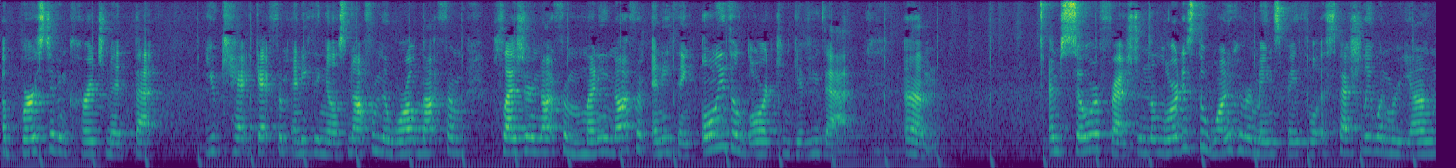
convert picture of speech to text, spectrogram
a burst of encouragement that you can't get from anything else, not from the world, not from pleasure, not from money, not from anything. Only the Lord can give you that. Um, I'm so refreshed, and the Lord is the one who remains faithful, especially when we're young.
